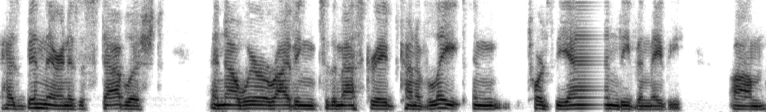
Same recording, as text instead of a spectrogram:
has been there and is established, and now we're arriving to the masquerade kind of late and towards the end even maybe, um,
